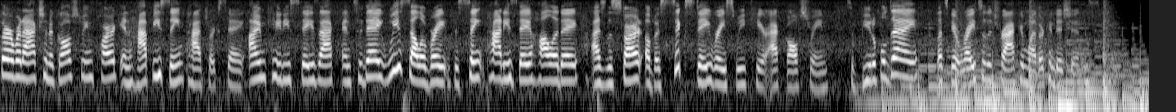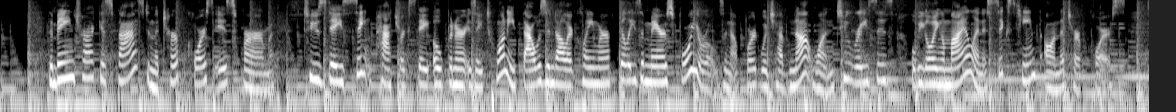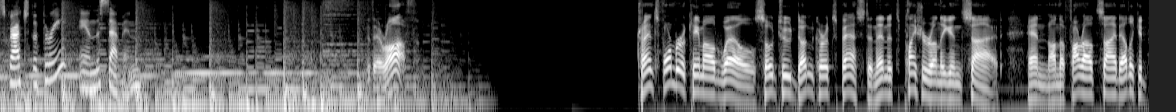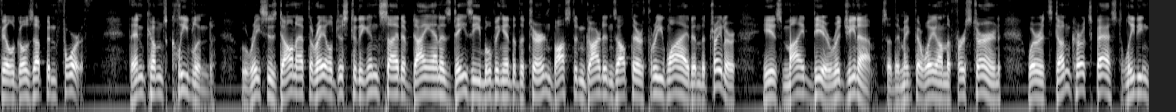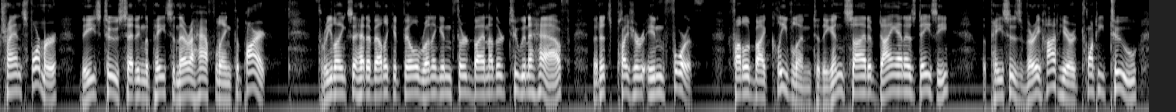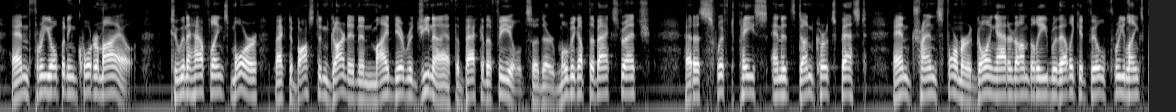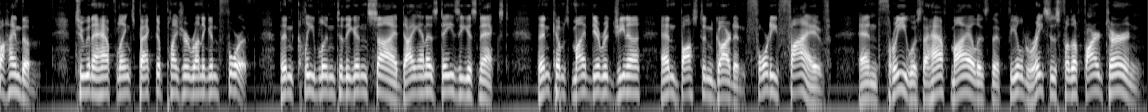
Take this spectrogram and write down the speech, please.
To Thoroughbred Action at Gulfstream Park and happy St. Patrick's Day. I'm Katie Stazak and today we celebrate the St. Patty's Day holiday as the start of a six-day race week here at Gulfstream. It's a beautiful day. Let's get right to the track and weather conditions. The main track is fast and the turf course is firm. Tuesday's St. Patrick's Day opener is a $20,000 claimer. Fillies and Mares four year olds and upward, which have not won two races, will be going a mile and a 16th on the turf course. Scratch the three and the seven. They're off. Transformer came out well, so too Dunkirk's best, and then it's pleasure on the inside. And on the far outside, Ellicottville goes up in fourth. Then comes Cleveland, who races down at the rail just to the inside of Diana's Daisy moving into the turn. Boston Gardens out there three wide, and the trailer is My Dear Regina. So they make their way on the first turn, where it's Dunkirk's best, leading Transformer. These two setting the pace, and they're a half length apart. Three lengths ahead of Ellicottville, running in third by another two and a half. Then it's Pleasure in fourth, followed by Cleveland to the inside of Diana's Daisy. The pace is very hot here at 22 and three opening quarter mile. Two and a half lengths more back to Boston Garden and My Dear Regina at the back of the field. So they're moving up the backstretch at a swift pace, and it's Dunkirk's best. And Transformer going at it on the lead with Ellicottville three lengths behind them. Two and a half lengths back to Pleasure running in fourth. Then Cleveland to the inside. Diana's Daisy is next. Then comes My Dear Regina and Boston Garden. 45 and three was the half mile as the field races for the far turn.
